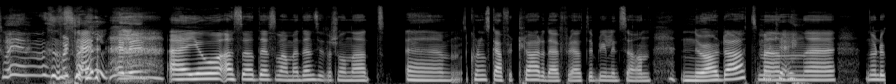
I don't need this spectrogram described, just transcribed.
Twins. Fortell! Eller Eh, jo, altså det som var med den situasjonen at Um, Hvordan skal jeg forklare det, for det blir litt sånn nerdete. Men eh, når du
